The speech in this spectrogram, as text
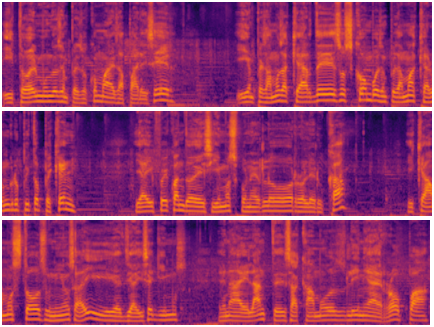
Y todo el mundo se empezó como a desaparecer. Y empezamos a quedar de esos combos, empezamos a quedar un grupito pequeño. Y ahí fue cuando decidimos ponerlo Rolleruca. Y quedamos todos unidos ahí y desde ahí seguimos en adelante. Sacamos línea de ropa.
